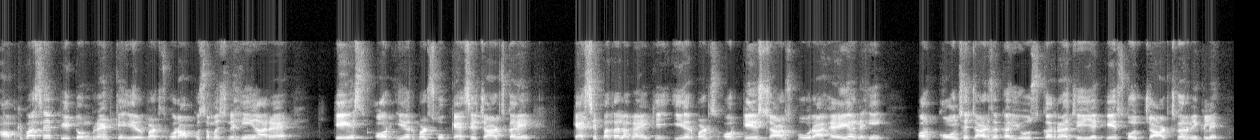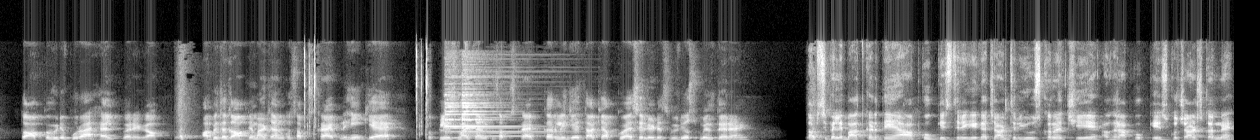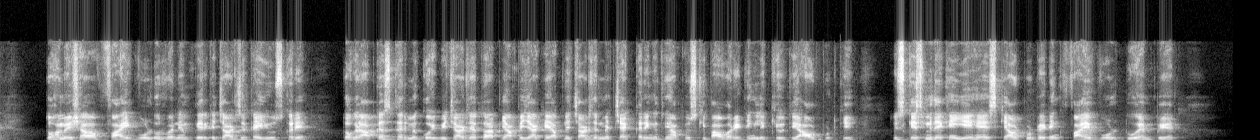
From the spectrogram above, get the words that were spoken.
आपके पास है पीटोन ब्रांड के ईयरबड्स और आपको समझ नहीं आ रहा है केस और ईयरबड्स को कैसे चार्ज करें, कैसे पता लगाएँ कि ईयरबड्स और केस चार्ज हो रहा है या नहीं, और कौन से चार्जर का यूज़ करना चाहिए केस को चार्ज करने के लिए तो आपको वीडियो पूरा हेल्प करेगा। अभी तक आपने हमारे चैनल को सब्सक्राइब नहीं किया है तो प्लीज़ हमारे चैनल को सब्सक्राइब कर लीजिए ताकि आपको ऐसे लेटेस्ट वीडियोस मिलते रहें। सबसे पहले बात करते हैं आपको किस तरीके का चार्जर यूज़ करना चाहिए। अगर आपको केस को चार्ज करना है तो हमेशा फाइव वोल्ट और वन एम्पियर के चार्जर का यूज़ करें। तो अगर आपके घर में कोई भी चार्जर तो आप यहाँ पे जाके अपने चार्जर में चेक करेंगे तो यहाँ पे उसकी पावर रेटिंग लिखी होती है आउटपुट की। तो इस केस में देखें, ये है इसकी output rating five volt two ampere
